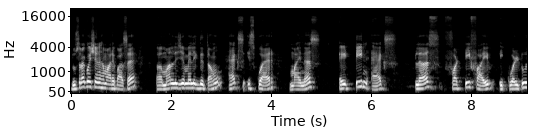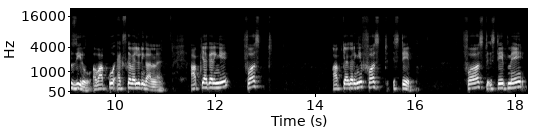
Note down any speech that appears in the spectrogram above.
दूसरा क्वेश्चन हमारे पास है। मान लीजिए मैं लिख देता हूँ x square minus eighteen x plus forty five equal to zero अब आपको एक्स का वैल्यू निकालना है। आप क्या करेंगे? फ़र्स्ट आप क्या करेंगे? फ़र्स्ट स्टेप फ़र्स्ट स्टेप में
